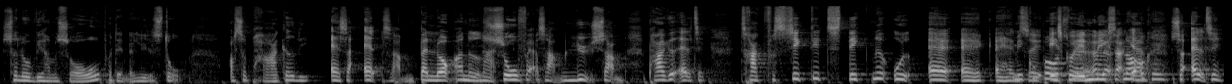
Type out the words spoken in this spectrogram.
så lå vi ham sove på den der lille stol. Og så pakkede vi altså alt sammen. Balloner ned, sofaer sammen, lys sammen. Pakkede alting. Trak forsigtigt stikkene ud af, af, af hans SKN-mixer. Nå, Ja, okay. så alting.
